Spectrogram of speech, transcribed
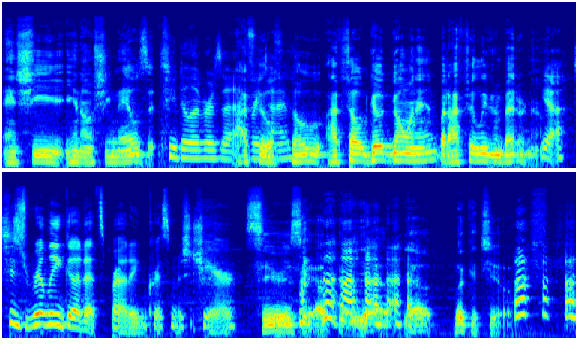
And she, you know, she nails it. She delivers it I feel time. so, I felt good going in, but I feel even better now. yeah, she's really good at spreading Christmas cheer. Seriously. Okay. yeah. Yeah. Look at you. All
